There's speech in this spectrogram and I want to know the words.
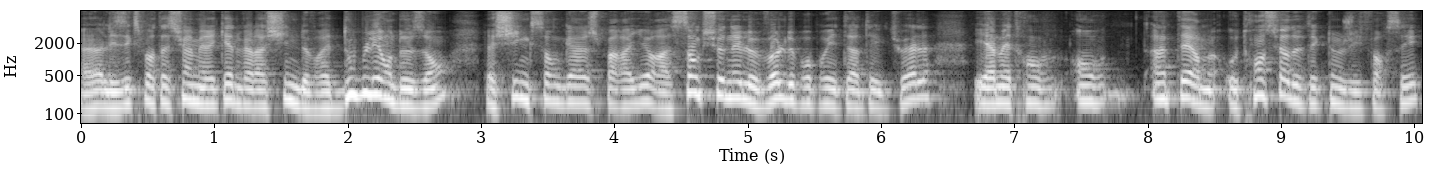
Euh, les exportations américaines vers la Chine devraient doubler en deux ans. La Chine s'engage par ailleurs à sanctionner le vol de propriété intellectuelle et à mettre un terme au transfert de technologies forcées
